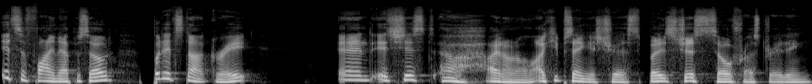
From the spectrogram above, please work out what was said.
It's a fine episode but it's not great and it's just uh, i don't know i keep saying it's just but it's just so frustrating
